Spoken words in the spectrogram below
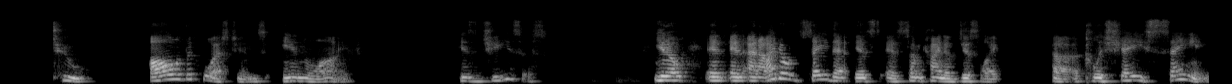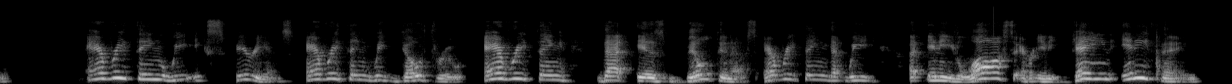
to all of the questions in life is Jesus. You know, and, and, and I don't say that as, as some kind of just like uh, a cliche saying. Everything we experience, everything we go through, everything that is built in us, everything that we, uh, any loss or any gain, anything,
